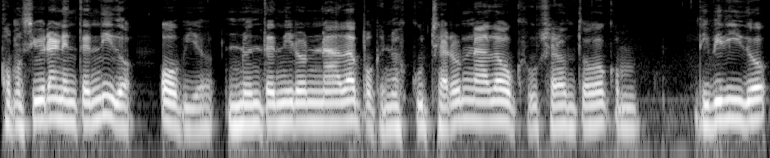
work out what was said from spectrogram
Como si hubieran entendido. Obvio, no entendieron nada porque no escucharon nada o escucharon todo como dividido.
